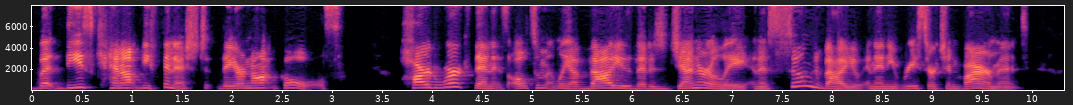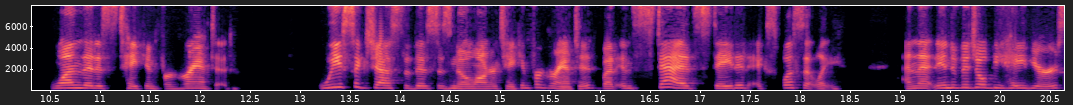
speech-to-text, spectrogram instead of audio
but these cannot be finished. They are not goals. Hard work then is ultimately a value that is generally an assumed value in any research environment one that is taken for granted. We suggest that this is no longer taken for granted, but instead stated explicitly, and that individual behaviors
